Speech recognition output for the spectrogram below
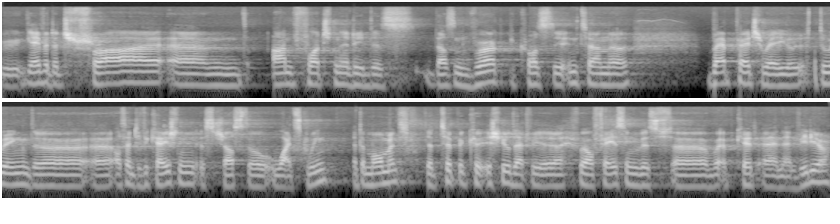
we gave it a try, and unfortunately, this doesn't work because the internal web page where you're doing the uh, authentication is just a white screen at the moment. The typical issue that we, uh, are facing with uh, WebKit and NVIDIA.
